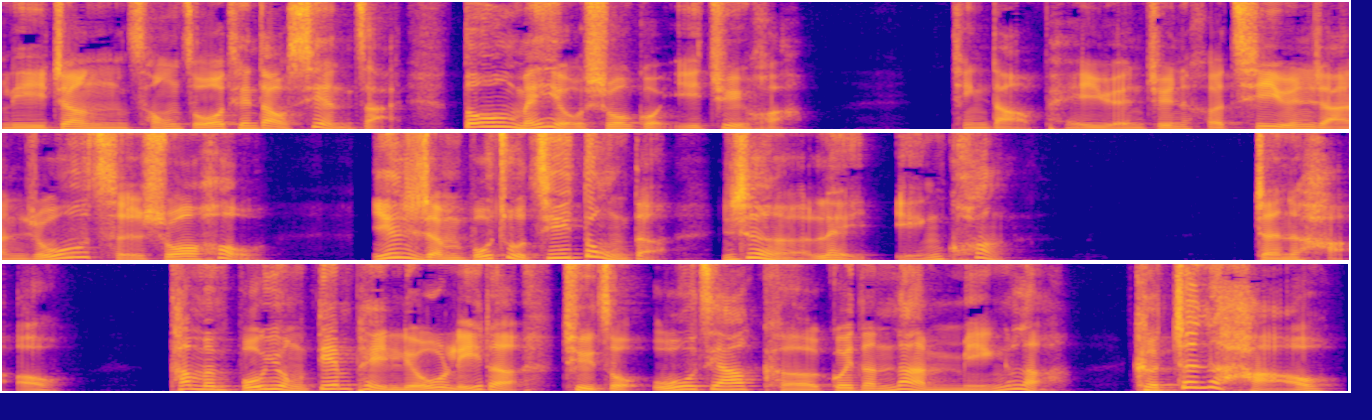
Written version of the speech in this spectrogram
李正从昨天到现在都没有说过一句话，听到裴元君和戚云染如此说后，也忍不住激动的热泪盈眶。真好，他们不用颠沛流离的去做无家可归的难民了，可真好。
